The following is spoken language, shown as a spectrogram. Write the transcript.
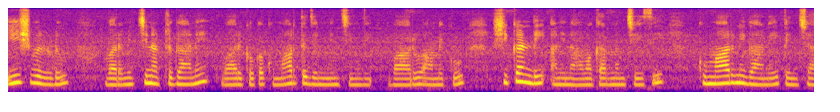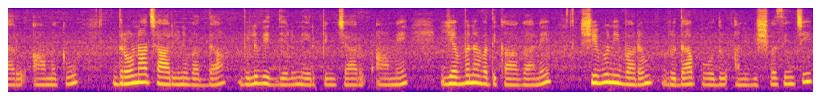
ఈశ్వరుడు వరమిచ్చినట్లుగానే వారికి ఒక కుమార్తె జన్మించింది. వారు ఆమెకు శిఖండి అని నామకరణం చేసి కుమారునిగానే పెంచారు. ఆమెకు ద్రోణాచార్యుని వద్ద విలువిద్యలు నేర్పించారు. ఆమె యవ్వనవతి కాగానే శివుని వరం వృధా పోదు అని విశ్వసించి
